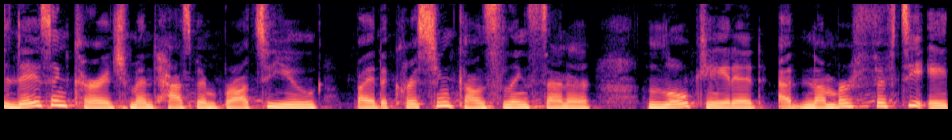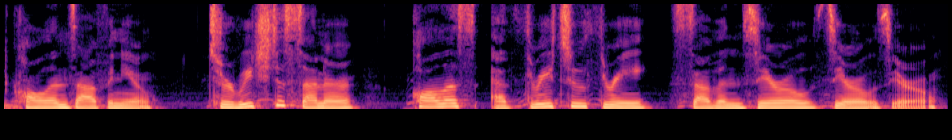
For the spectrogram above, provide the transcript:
Today's encouragement has been brought to you by the Christian Counseling Center located at number 58 Collins Avenue. To reach the center, call us at 323 7000.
